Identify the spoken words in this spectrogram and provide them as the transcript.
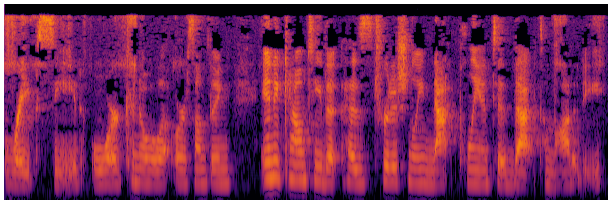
rapeseed or canola or something in a county that has traditionally not planted that commodity?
